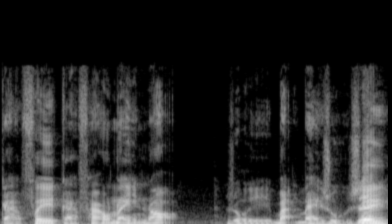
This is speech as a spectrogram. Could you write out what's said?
cà phê, cà pháo này nọ, rồi bạn bè rủ rê.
